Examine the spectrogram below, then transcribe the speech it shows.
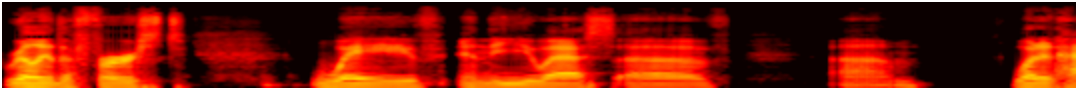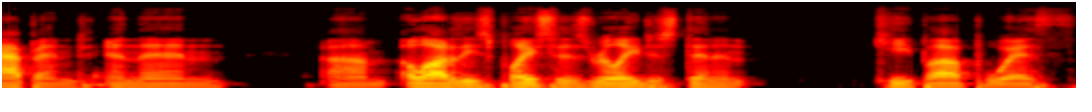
really the first wave in the US of um, what had happened. And then um, a lot of these places really just didn't keep up with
